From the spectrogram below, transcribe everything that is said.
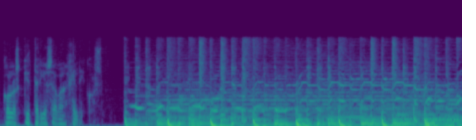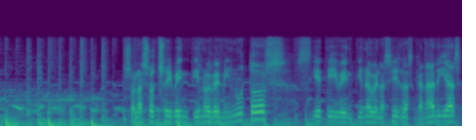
con los criterios evangélicos. Son las 8 y 29 minutos, 7 y 29 en las Islas Canarias.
